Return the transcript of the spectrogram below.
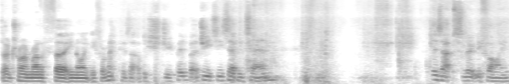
Don't try and run a 3090 from it because that'll be stupid. But a GT710 is absolutely fine.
